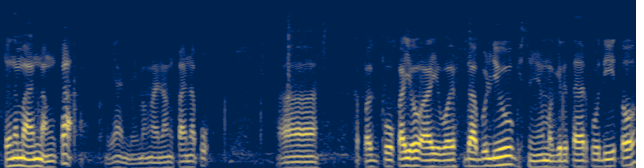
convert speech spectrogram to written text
Ito naman, nangka. Ayan, may mga nangka na po. Ah, kapag po kayo ay OFW, gusto niyo mag-retire po dito,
